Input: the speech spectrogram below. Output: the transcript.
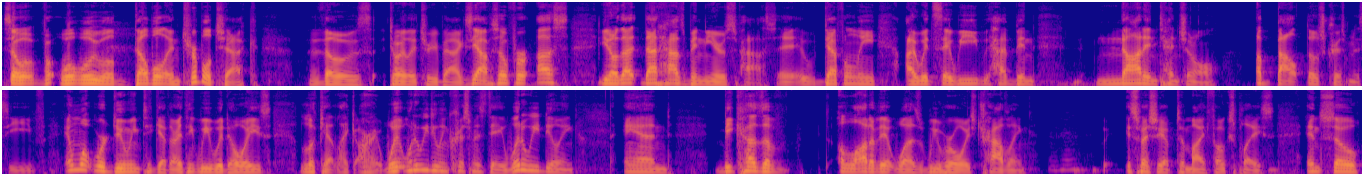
so we'll, we will double and triple check those toiletry bags. Yeah. So for us, you know that that has been years past. It, definitely, I would say we have been not intentional about those Christmas Eve and what we're doing together. I think we would always look at like, all right, what, what are we doing Christmas Day? What are we doing? And because of a lot of it was we were always traveling especially up to my folks' place. And so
